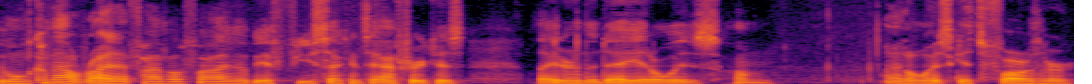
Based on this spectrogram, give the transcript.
It won't come out right at 505. It'll be a few seconds after because later in the day it always um it always gets farther.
